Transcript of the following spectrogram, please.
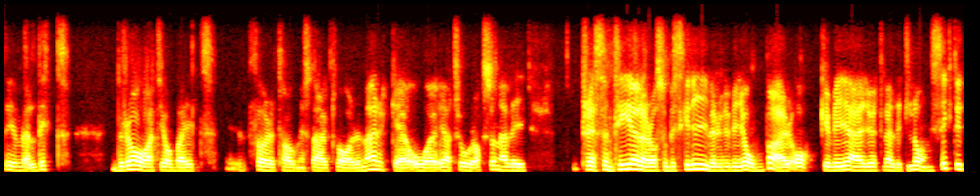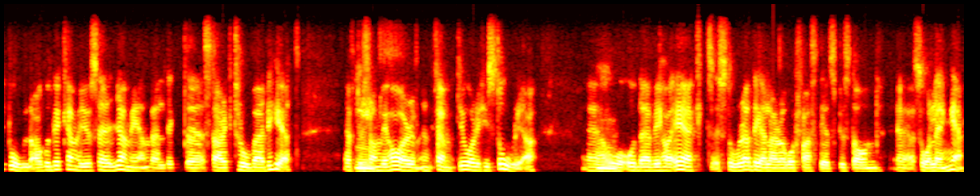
Det är väldigt bra att jobba i ett företag med starkt varumärke och jag tror också när vi presenterar oss och beskriver hur vi jobbar och vi är ju ett väldigt långsiktigt bolag och det kan vi ju säga med en väldigt eh, stark trovärdighet eftersom mm. vi har en 50-årig historia eh, mm. och, och, där vi har ägt stora delar av vårt fastighetsbestånd eh, så länge.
